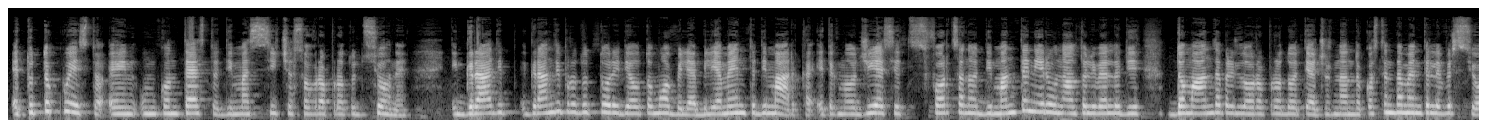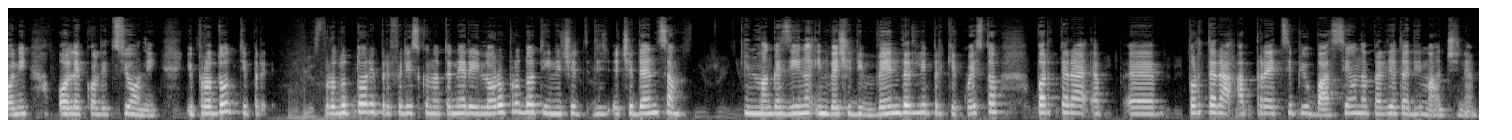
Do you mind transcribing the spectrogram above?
E tutto questo è in un contesto di massiccia sovrapproduzione. I gradi, grandi produttori di automobili, abbigliamento di marca e tecnologie si sforzano di mantenere un alto livello di domanda per i loro prodotti, aggiornando costantemente le versioni o le collezioni. I pre- mm-hmm. produttori preferiscono tenere i loro prodotti in eccedenza in magazzino invece di venderli perché questo porterà a, eh, porterà a prezzi più bassi e una perdita di immagine.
